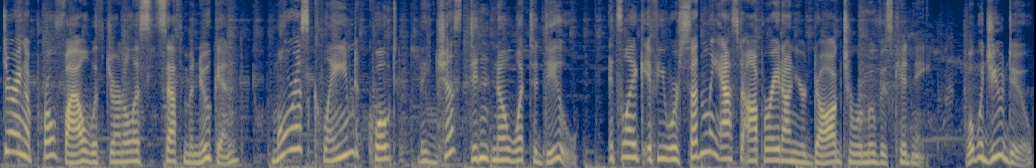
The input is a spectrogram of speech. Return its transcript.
During a profile with journalist Seth Mnookin, Morris claimed, quote, they just didn't know what to do. It's like if you were suddenly asked to operate on your dog to remove his kidney. What would you do?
